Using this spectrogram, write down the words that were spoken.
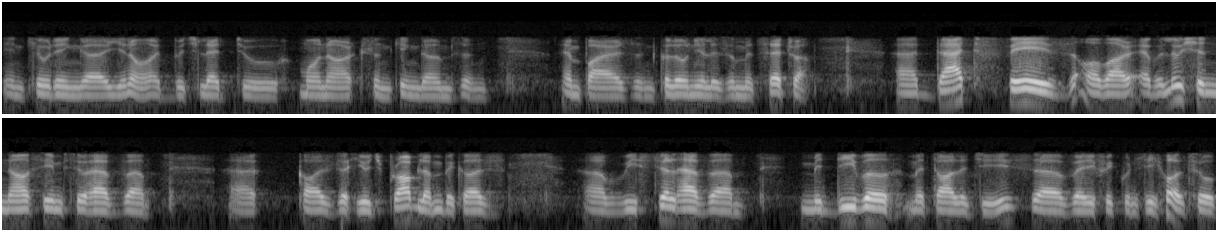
including, uh, you know, which led to monarchs and kingdoms and empires and colonialism, etc. Uh, that phase of our evolution now seems to have uh, uh, caused a huge problem because uh, we still have um, medieval mythologies, uh, very frequently also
